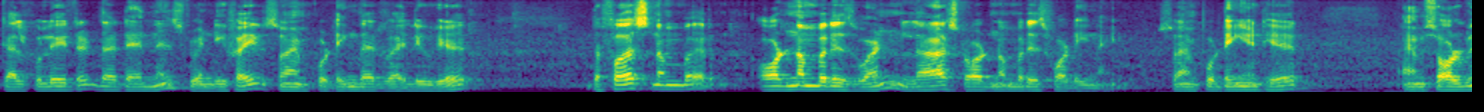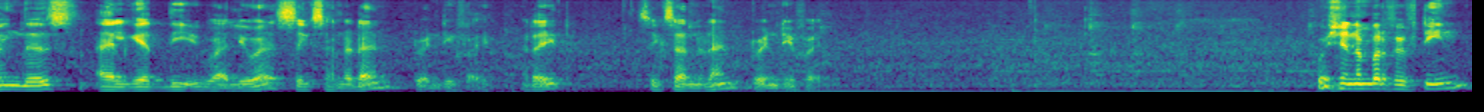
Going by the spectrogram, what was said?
calculated that n is 25 so i'm putting that value here. The first number odd number is 1 last odd number is 49 so i'm putting it here. I'm solving this. I'll get the value as 625 right? 625 question number 15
